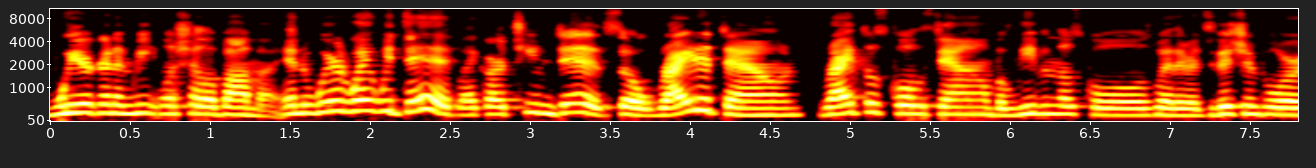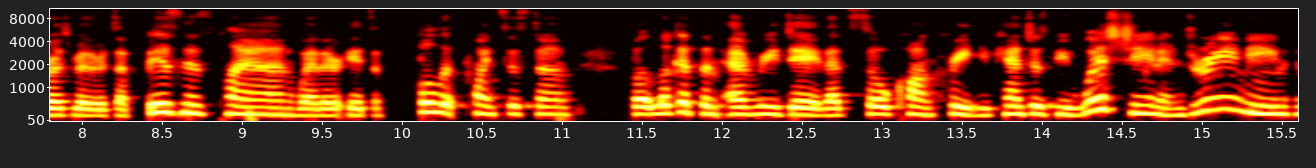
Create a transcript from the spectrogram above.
We're going to meet Michelle Obama. In a weird way, we did, like our team did. So write it down, write those goals down, believe in those goals, whether it's vision boards, whether it's a business plan, whether it's a bullet point system, but look at them every day. That's so concrete. You can't just be wishing and dreaming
